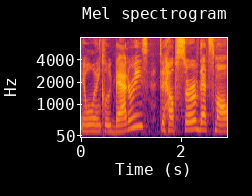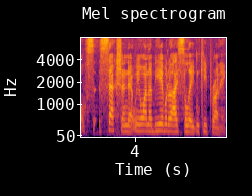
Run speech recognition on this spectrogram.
it will include batteries to help serve that small section that we want to be able to isolate and keep running.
